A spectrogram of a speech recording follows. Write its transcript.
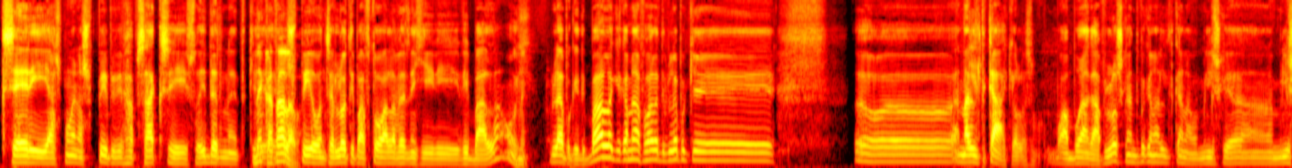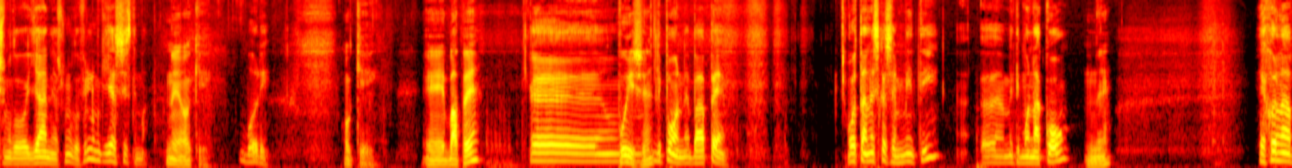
ξέρει ας πούμε, να σου πει επειδή θα ψάξει στο ίντερνετ και Ναι, να κατάλαβα. σου πει ο Αντζελότη είπε αυτό, αλλά δεν έχει δει, δει μπάλα. Όχι. Ναι. Βλέπω και την μπάλα και καμιά φορά τη βλέπω και ε, αναλυτικά κιόλας. Αν μπορεί να καβλώσω και να την πω και αναλυτικά, να μιλήσω, για, να μιλήσω με τον Γιάννη, ας πούμε, το φίλο μου και για σύστημα. Ναι, οκ. Μπορεί. Οκ. Ε, Εμπαπέ; Ε, Πού είσαι; Λοιπόν, Εμπαπέ. Όταν έσκασε μύτη ε, με τη Μονακό, Ναι. Έχω ένα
